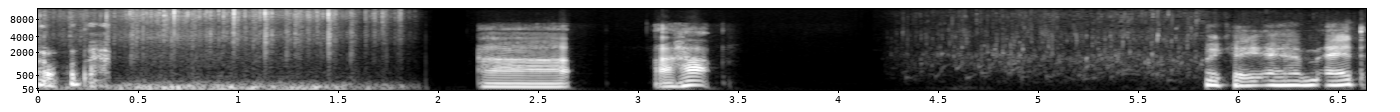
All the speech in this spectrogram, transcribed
Oh, what the hell? Uh, aha. Okay, um, Ed.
